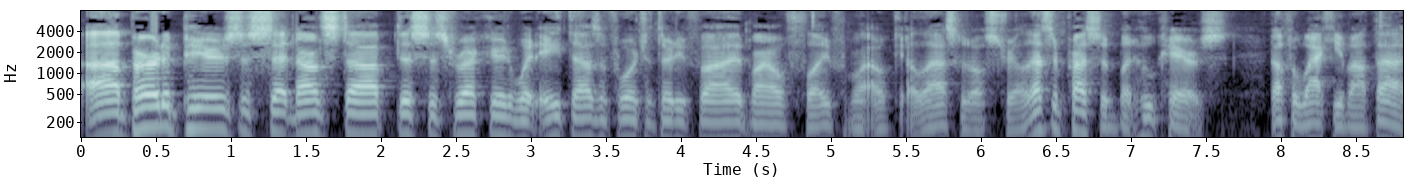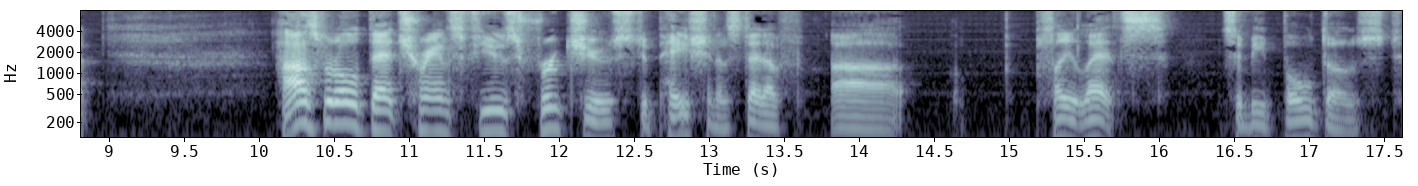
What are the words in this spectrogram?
Uh, Bird appears to set nonstop distance record with 8,435 mile flight from Alaska to Australia. That's impressive, but who cares? Nothing wacky about that. Hospital that transfused fruit juice to patient instead of uh, platelets to be bulldozed.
